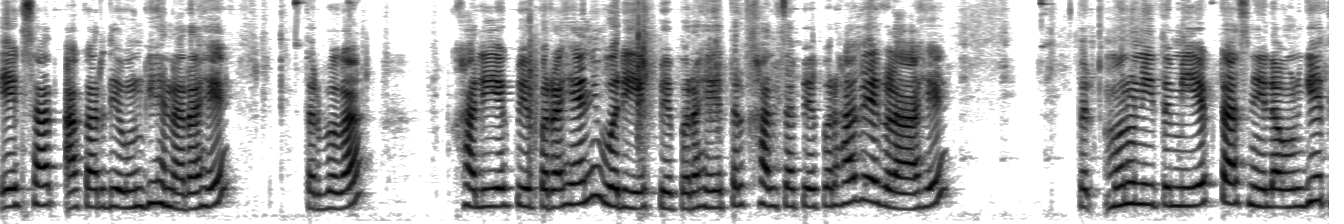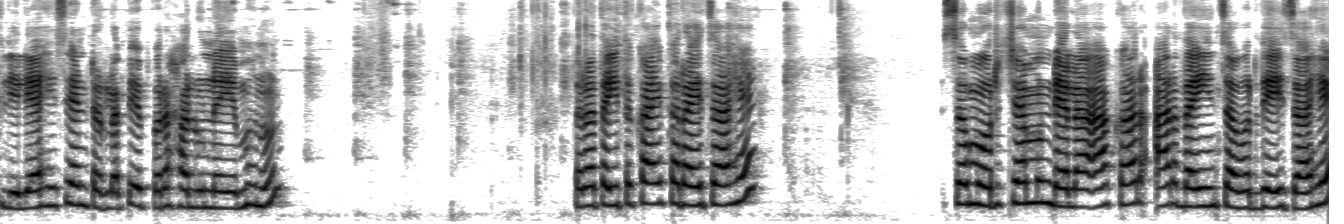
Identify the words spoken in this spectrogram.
एक साथ आकार देऊन घेणार आहे. तर बघा खाली एक पेपर आहे आणि वरी एक पेपर आहे. तर खालचा पेपर हा वेगळा आहे. तर म्हणून इथं मी एक टाचणी लावून घेतलेली आहे. सेंटरला पेपर हालू नये म्हणून. तर आता इथं काय करायचं आहे? समोरच्या मुंड्याला आकार अर्धा इंचावर द्यायचा आहे.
